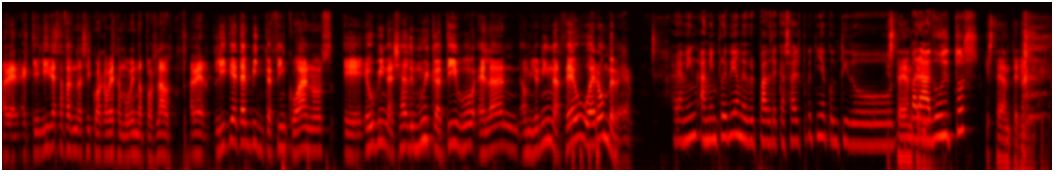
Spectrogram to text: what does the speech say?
A ver, é que Lidia está facendo así coa cabeza movendo pos lados. A ver, Lidia ten 25 anos, eh, eu vina xa de moi cativo, ela a mellor nin naceu, era un bebé. A, ver, a min, a min prohibíanme ver Padre casares porque tiña contido é para adultos. Esta é anterior, creo.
